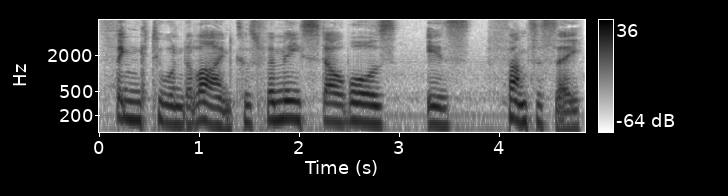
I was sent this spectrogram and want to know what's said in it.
thing to underline because for me, Star Wars is fantasy.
